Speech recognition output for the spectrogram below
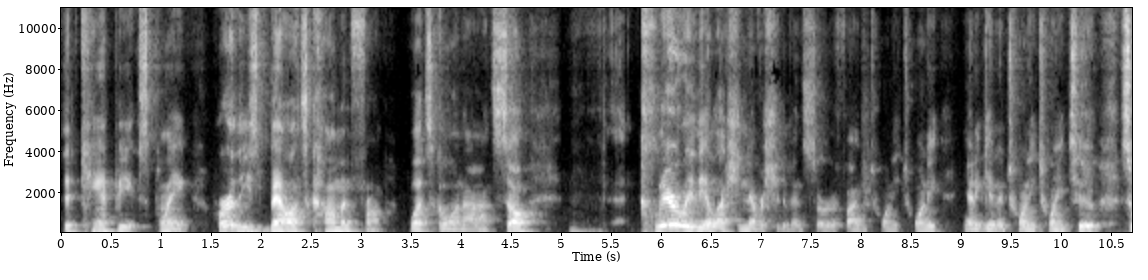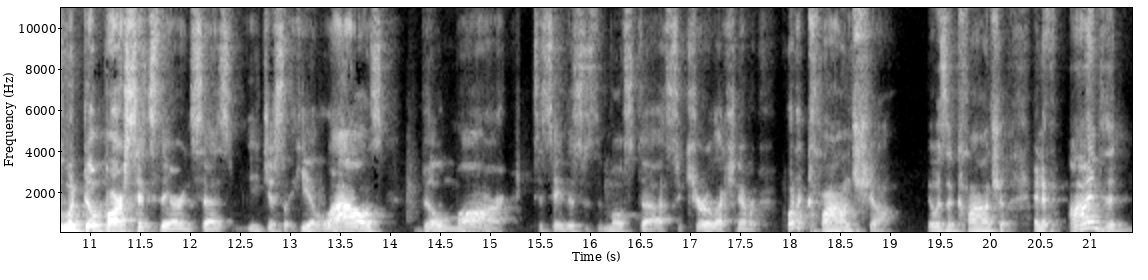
That can't be explained. Where are these ballots coming from? What's going on? So clearly the election never should have been certified in 2020 and again in 2022 so when bill barr sits there and says he just he allows bill maher to say this is the most uh, secure election ever what a clown show. It was a clown show. And if i'm the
